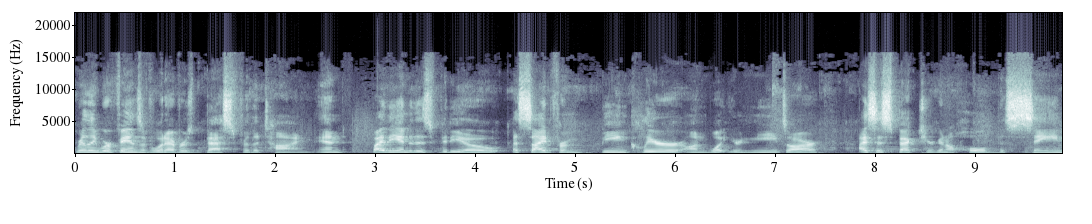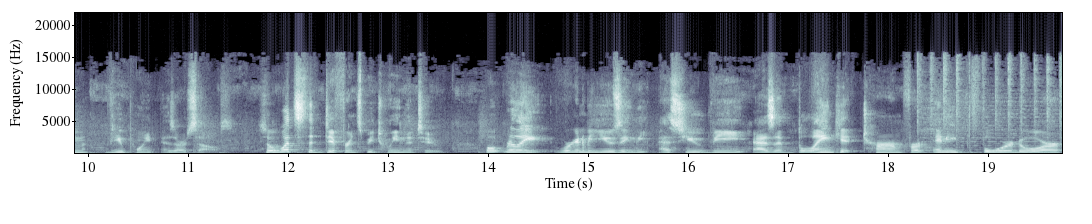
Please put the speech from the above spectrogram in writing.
really we're fans of whatever's best for the time. And by the end of this video, aside from being clear on what your needs are, I suspect you're gonna hold the same viewpoint as ourselves. So what's the difference between the two? Well, really, we're gonna be using the SUV as a blanket term for any four-door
